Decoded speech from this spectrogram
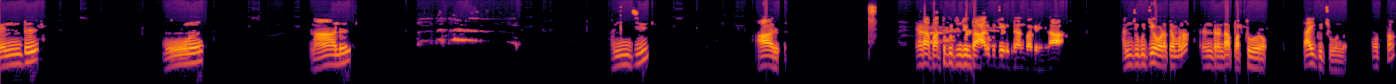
ரெண்டு மூணு நாலு அஞ்சு ஆறு. என்னடா பத்து குச்சின்னு சொல்லிட்டு ஆறு குச்சி எடுக்கிறான்னு பார்க்குறீங்களா அஞ்சு குச்சியை உடச்சோம்னா ரெண்டு ரெண்டாக பத்து வரும். தாய் குச்சி ஒன்று மொத்தம்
